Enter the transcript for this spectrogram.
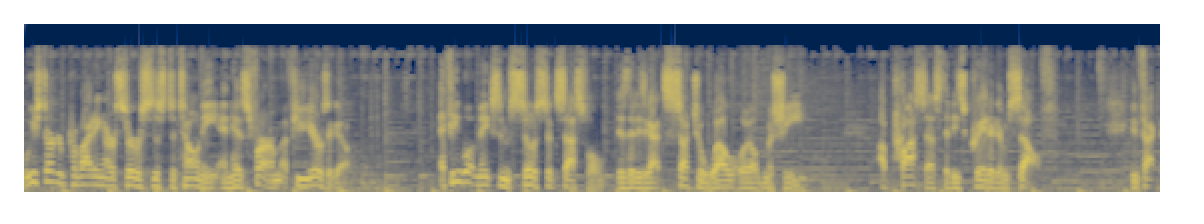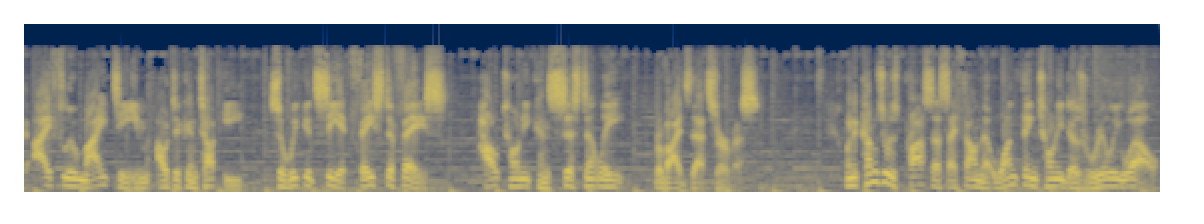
We started providing our services to Tony and his firm a few years ago. I think what makes him so successful is that he's got such a well oiled machine, a process that he's created himself. In fact, I flew my team out to Kentucky so we could see it face to face how Tony consistently provides that service. When it comes to his process, I found that one thing Tony does really well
